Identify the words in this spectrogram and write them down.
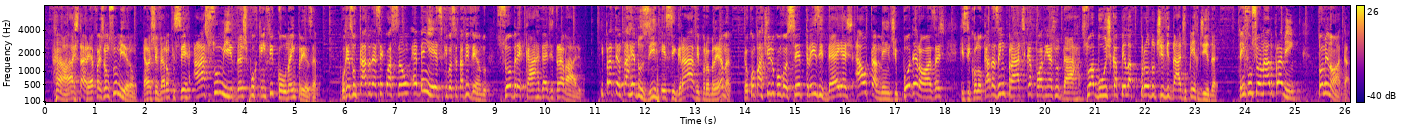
ah, as tarefas não sumiram. Elas tiveram que ser assumidas por quem ficou na empresa. O resultado dessa equação é bem esse que você está vivendo: sobrecarga de trabalho. E para tentar reduzir esse grave problema, eu compartilho com você três ideias altamente poderosas que, se colocadas em prática, podem ajudar sua busca pela produtividade perdida. Tem funcionado para mim. Tome nota.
